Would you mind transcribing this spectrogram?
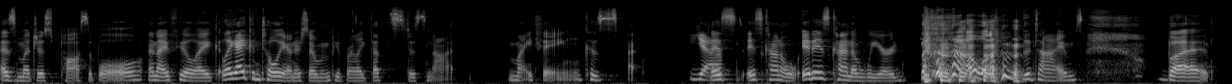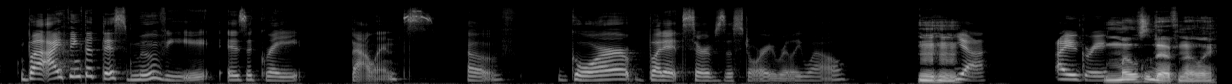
as much as possible?" And I feel like like I can totally understand when people are like that's just not my thing cuz Yeah. it's it's kind of it is kind of weird a lot of the times but but i think that this movie is a great balance of gore but it serves the story really well hmm yeah. I agree. Most definitely.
